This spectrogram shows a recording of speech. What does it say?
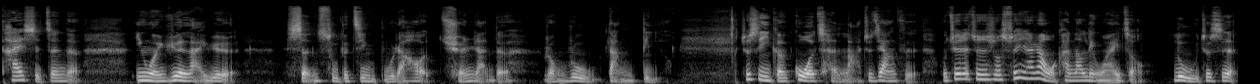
开始真的英文越来越神速的进步，然后全然的融入当地，就是一个过程啦。就这样子，我觉得就是说，所以他让我看到另外一种路，就是。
